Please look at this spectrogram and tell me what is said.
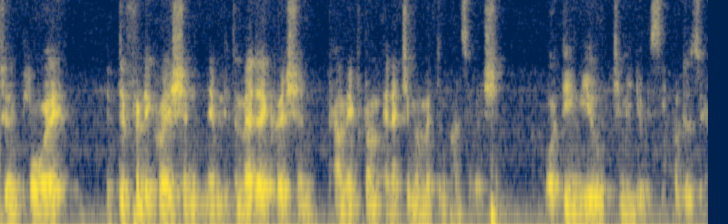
to employ a different equation, namely the meta equation coming from energy momentum conservation, or d mu t mu is equal to zero.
